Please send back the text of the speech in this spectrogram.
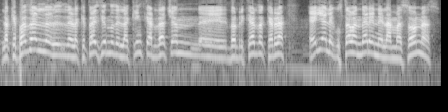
Lo que pasa de lo que está diciendo de la Kim Kardashian, de don Ricardo Carrera, ella le gustaba andar en el Amazonas.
